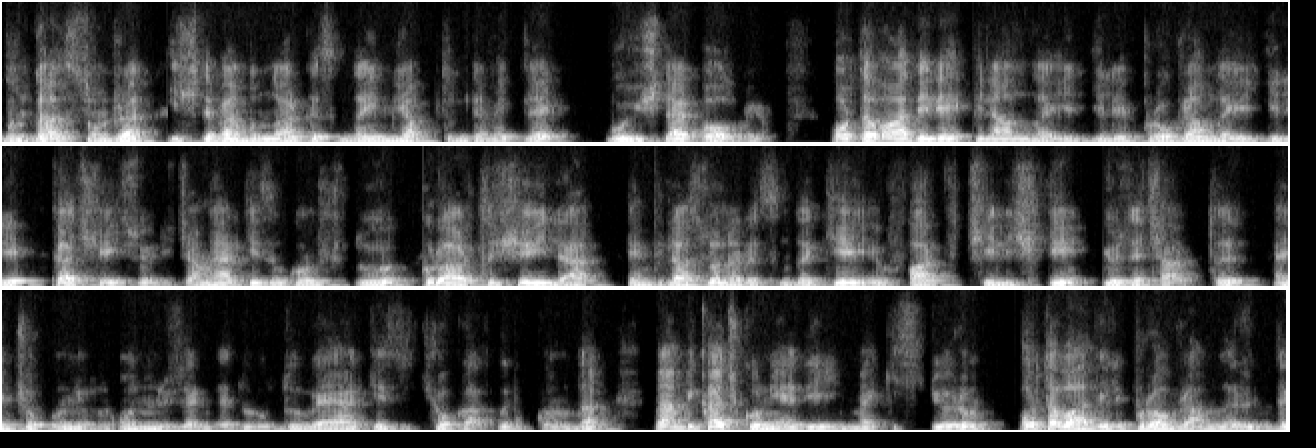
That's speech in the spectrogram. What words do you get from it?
Bundan sonra işte ben bunun arkasındayım yaptım demekle bu işler olmuyor. Orta vadeli planla ilgili, programla ilgili birkaç şey söyleyeceğim. Herkesin konuştuğu kur artışıyla enflasyon arasındaki fark, çelişki göze çarptı. En çok onun, üzerinde duruldu ve herkes çok haklı bu konuda. Ben birkaç konuya değinmek istiyorum. Orta vadeli programlarında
